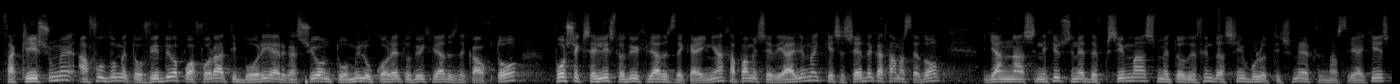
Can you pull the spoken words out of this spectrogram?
Θα κλείσουμε αφού δούμε το βίντεο που αφορά την πορεία εργασιών του ομίλου Κορέ το 2018, πώς εξελίσσει το 2019. Θα πάμε σε διάλειμμα και στις 11 θα είμαστε εδώ για να συνεχίσουμε τη συνέντευξή μας με το Διευθύνοντα Σύμβουλο της Μέρη Μαστριακής,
